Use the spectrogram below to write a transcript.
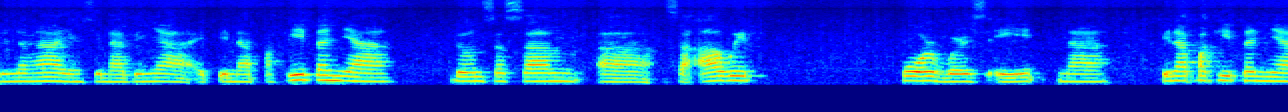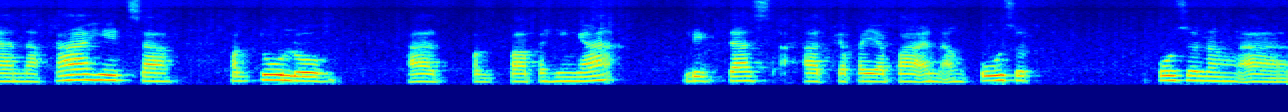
Yun na nga yung sinabi niya, ipinapakita niya doon sa Psalm, uh, sa awit 4 verse 8 na pinapakita niya na kahit sa pagtulog at pagpapahinga, ligtas at kapayapaan ang puso puso ng uh,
